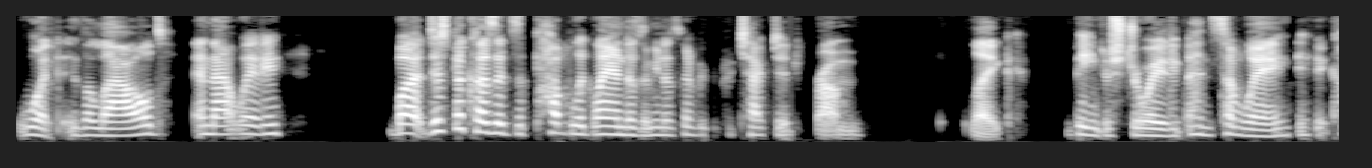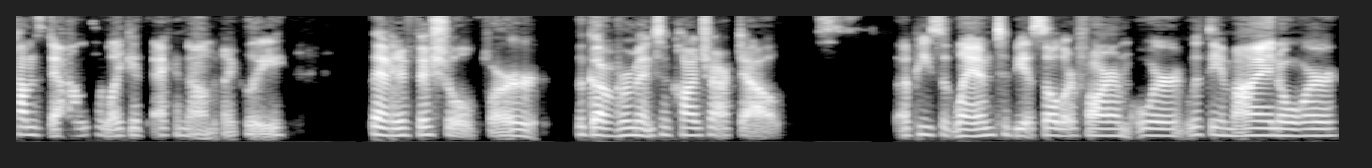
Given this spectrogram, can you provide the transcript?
what is allowed in that way. But just because it's a public land doesn't mean it's going to be protected from like being destroyed in some way. If it comes down to like it's economically beneficial for the government to contract out a piece of land to be a solar farm or lithium mine or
